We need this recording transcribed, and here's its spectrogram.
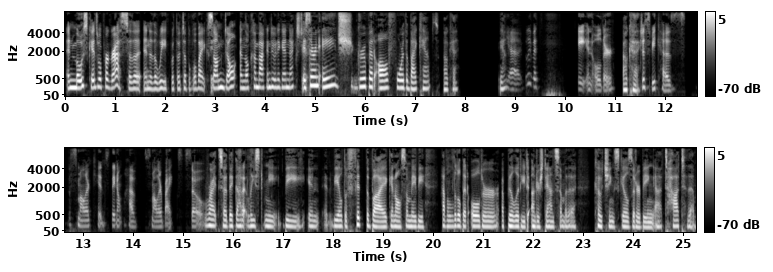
And most kids will progress to the end of the week with a typical bike. Some don't, and they'll come back and do it again next year. Is there an age group at all for the bike camps? Okay. Yeah. Yeah, I believe it's eight and older. Okay. Just because the smaller kids they don't have smaller bikes. So Right, so they've got to at least me, be in be able to fit the bike and also maybe have a little bit older ability to understand some of the coaching skills that are being uh, taught to them.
